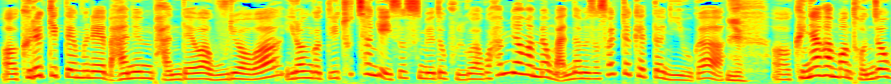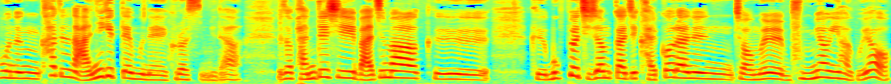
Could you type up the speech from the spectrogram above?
어, 그랬기 때문에 많은 반대와 우려와 이런 것들이 초창기에 있었음에도 불구하고 한 명 한명 만나면서 설득했던 이유가 예. 어, 그냥 한번 던져보는 카드는 아니기 때문에 그렇습니다. 그래서 반드시 마지막 그, 그 목표 지점까지 갈 거라는 점을 분명히 하고요.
